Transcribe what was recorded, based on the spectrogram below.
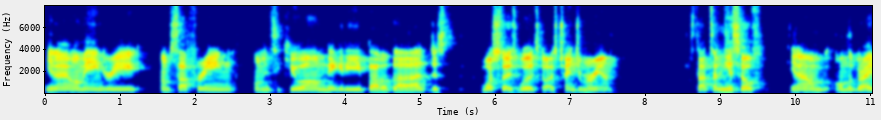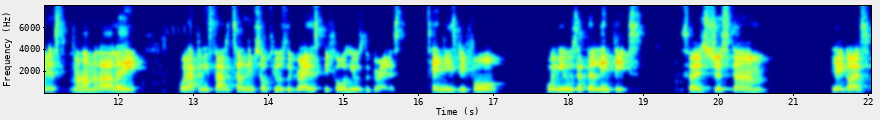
You know, I'm angry, I'm suffering, I'm insecure, I'm negative, blah, blah, blah. Just Watch those words, guys. Change them around. Start telling yourself, you know, I'm, I'm the greatest. Muhammad Ali. What happened? He started telling himself he was the greatest before he was the greatest. 10 years before when he was at the Olympics. So it's just, um, yeah, guys,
